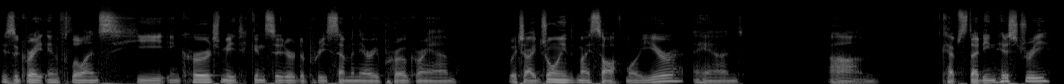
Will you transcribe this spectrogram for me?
he's a great influence. He encouraged me to consider the pre-seminary program, which I joined my sophomore year and um, kept studying history,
